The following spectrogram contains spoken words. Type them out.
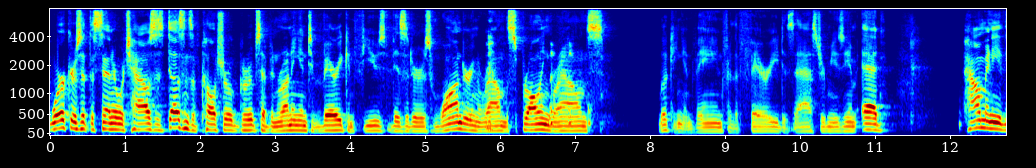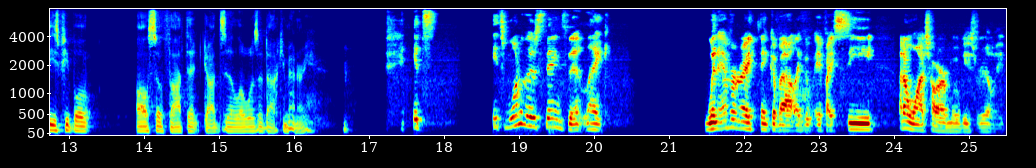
Workers at the center, which houses dozens of cultural groups, have been running into very confused visitors wandering around the sprawling grounds, looking in vain for the Fairy Disaster Museum. Ed, how many of these people also thought that Godzilla was a documentary? it's it's one of those things that like whenever I think about like if I see I don't watch horror movies really,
